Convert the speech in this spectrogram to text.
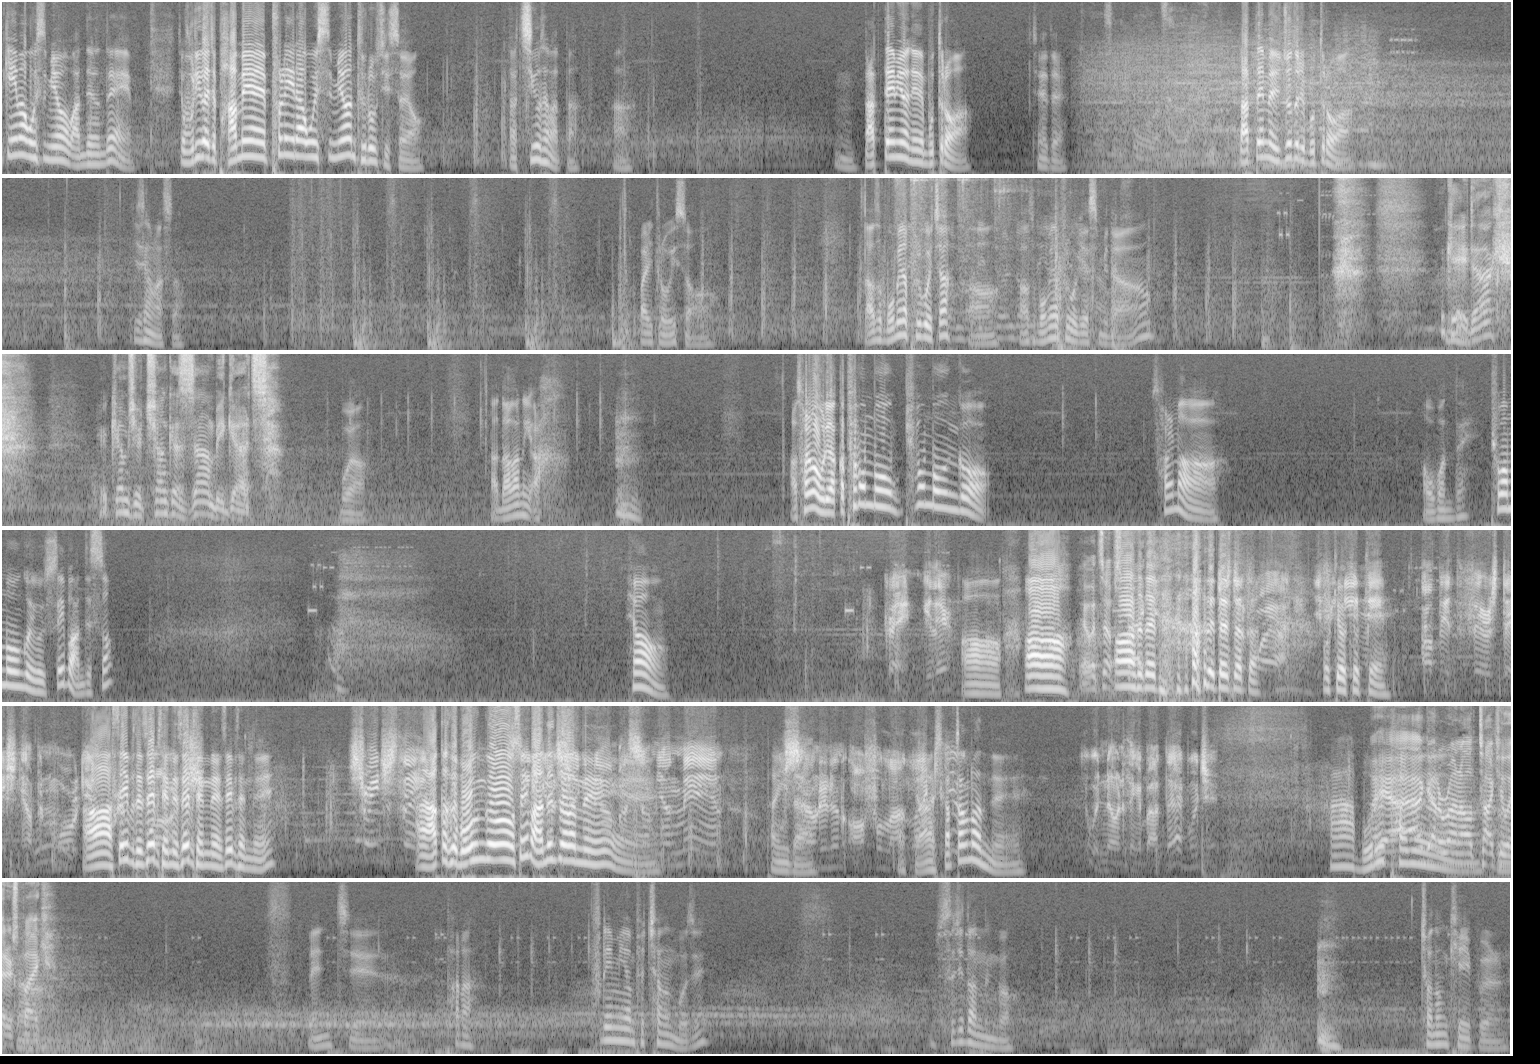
게임하고 있으면 안 되는데 자, 우리가 이제 밤에 플레이를 하고 있으면 들어올 수 있어요. 나 지금 생각났다. 아. 음, 나 때면 얘네 못 들어와. 쟤네들. 나 때면 유저들이 못 들어와. 이 생각났어. 빨리 들어오 있어. 나와서 몸이나 풀고 있자. 어, 나와서 몸이나 풀고 있겠습니다. Okay, Doc. Here comes your chunk of zombie guts. 뭐야? 아 나가는 게 아. 아 설마 우리 아까 표본 먹 표본 먹은 거 설마 아 오반데 표본 먹은 거 이거 세이브 안 됐어? 형. Crane, you there? 아, 아, Hey, what's up, 아, Spike? 됐다, 됐다, 됐다, 됐다. FYI, if 오케이, 오케이, 오케이. 아, 세이브 됐, 세이브 됐네, 세이브 됐네, 세이브 됐네. 아, 아까 그 먹은 거 세이브 안 된 줄 알았네. 다행이다. 오케이, 아씨 깜짝 놀랐네. 아, 모를 Hey, I, 파는. I gotta run. I'll talk to you later, 그러니까. Spike. 렌즈 팔아. 프리미엄 표창은 뭐지? 쓰지도 않는 거. 전원 케이블.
